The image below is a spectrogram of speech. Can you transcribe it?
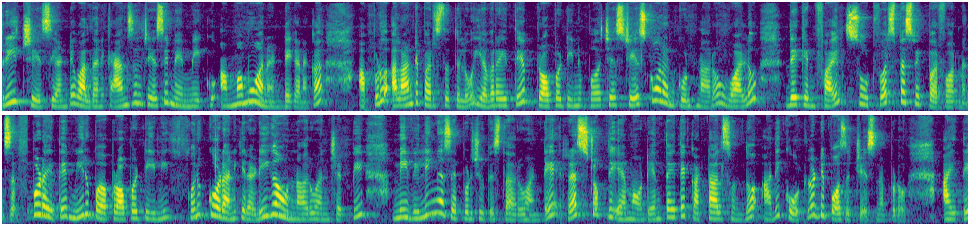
బ్రీచ్ చేసి అంటే వాళ్ళు దాన్ని క్యాన్సిల్ చేసి మేము మీకు అమ్మము అని అంటే కనుక అప్పుడు అలాంటి పరిస్థితుల్లో ఎవరైతే ప్రాపర్టీని పర్చేస్ చేసుకోవాలనుకుంటున్నారో వాళ్ళు they can file suit for specific performance ఎప్పుడైతే మీరు ప్రాపర్టీని కొనుక్కోవడానికి రెడీగా ఉన్నారు అని చెప్పి మీ విల్లింగ్నెస్ ఎప్పుడు చూపిస్తారు అంటే రెస్ట్ ఆఫ్ ది అమౌంట్ ఎంతైతే కట్టాల్సి ఉందో అది కోర్టులో డిపాజిట్ చేసినప్పుడు. అయితే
